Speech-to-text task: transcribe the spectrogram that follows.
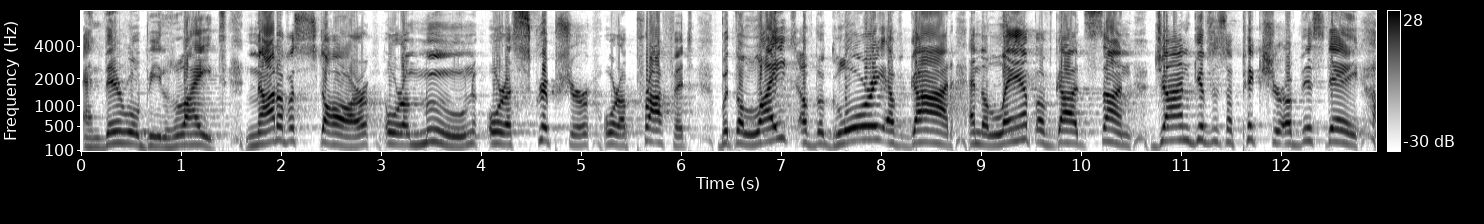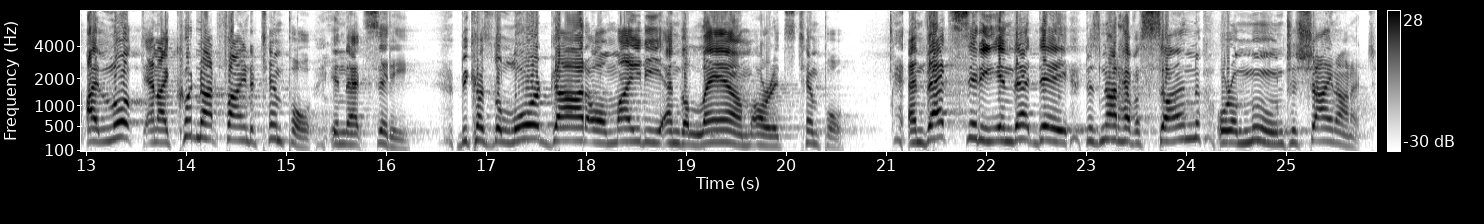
and there will be light, not of a star or a moon or a scripture or a prophet, but the light of the glory of God and the lamp of God's Son. John gives us a picture of this day. I looked and I could not find a temple in that city because the Lord God Almighty and the Lamb are its temple. And that city in that day does not have a sun or a moon to shine on it,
